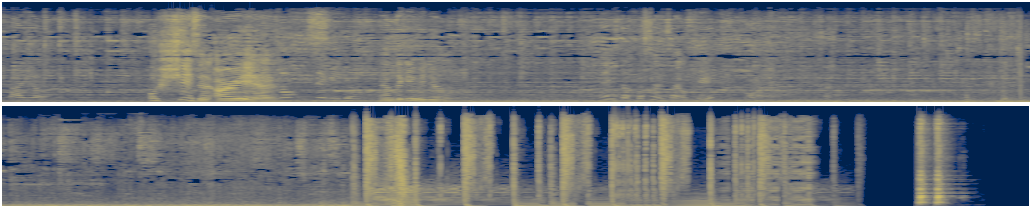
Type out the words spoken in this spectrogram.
fire. Oh shit, it's an RA eh. Photo, take video. Yeah, I'm taking video. Is the person inside okay?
